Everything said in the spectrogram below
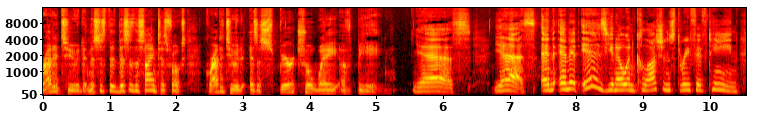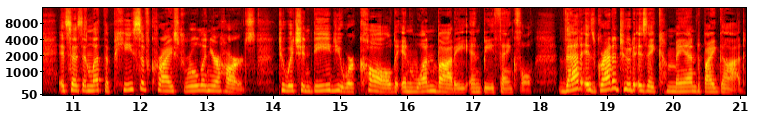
gratitude, and this is the this is the scientist, folks. Gratitude is a spiritual way of being. Yes. Yes. And and it is, you know, in Colossians 3:15, it says, "And let the peace of Christ rule in your hearts, to which indeed you were called in one body, and be thankful." That is gratitude is a command by God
